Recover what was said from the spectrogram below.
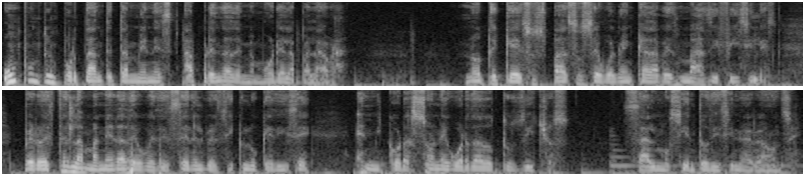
Un punto importante también es aprenda de memoria la palabra. Note que esos pasos se vuelven cada vez más difíciles, pero esta es la manera de obedecer el versículo que dice, en mi corazón he guardado tus dichos. Salmo 119, 11.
